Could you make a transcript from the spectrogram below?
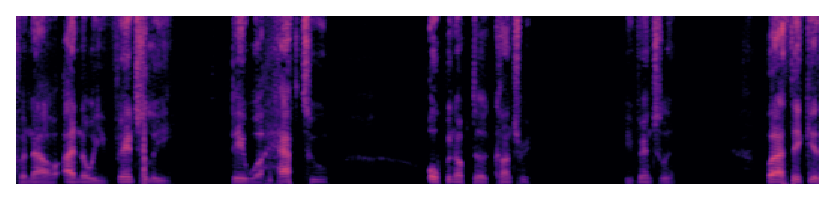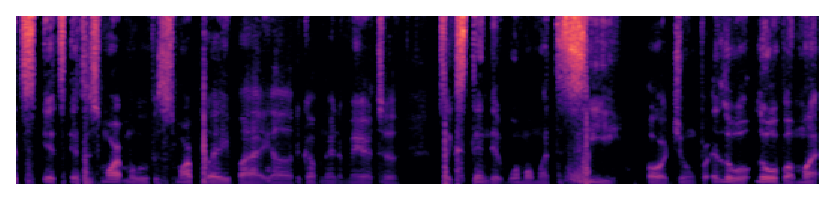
for now. I know eventually they will have to open up the country eventually. But I think it's it's it's a smart move. It's a smart play by uh, the governor and the mayor to to extend it one more month to see, or June for a little little over a month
